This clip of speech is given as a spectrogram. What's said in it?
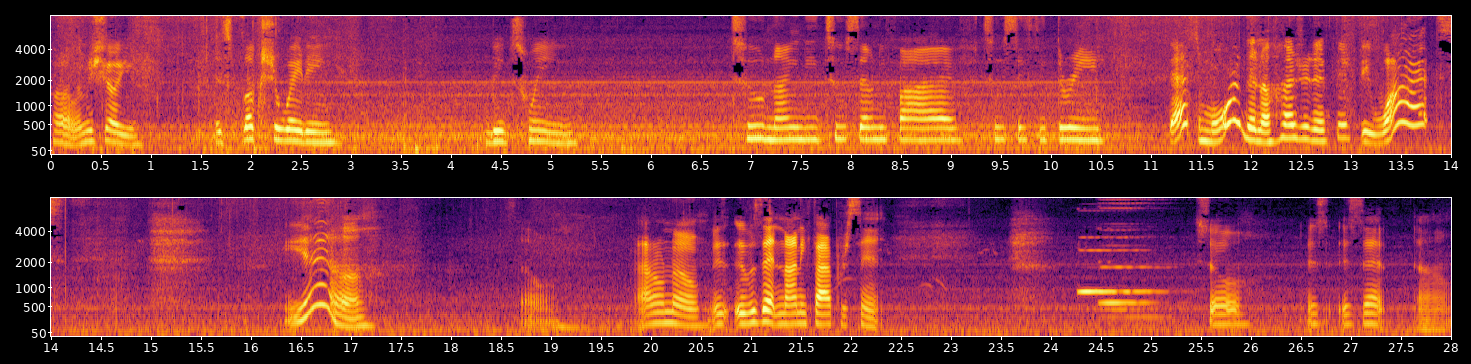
hold on, let me show you. It's fluctuating between 290, 275, 263. That's more than 150 watts. Yeah. So, I don't know. It, it was at 95%. So, is, is that um,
